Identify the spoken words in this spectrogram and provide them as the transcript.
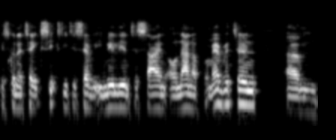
It's going to take 60 to 70 million to sign Onana from Everton. Um,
